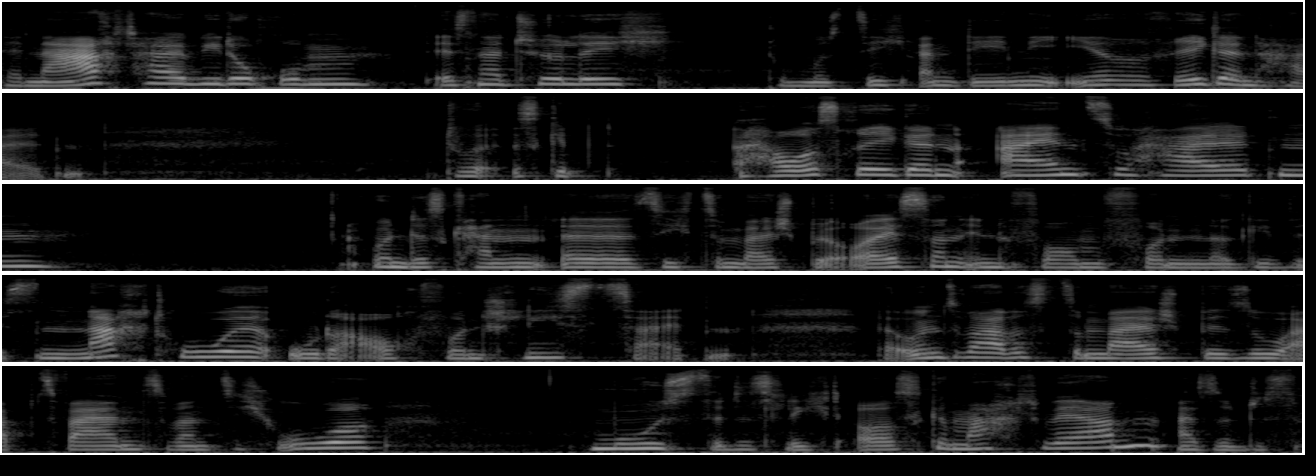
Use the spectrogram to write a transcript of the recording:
Der Nachteil wiederum ist natürlich, du musst dich an denen ihre Regeln halten. Du, es gibt Hausregeln einzuhalten, und das kann äh, sich zum Beispiel äußern in Form von einer gewissen Nachtruhe oder auch von Schließzeiten. Bei uns war das zum Beispiel so, ab 22 Uhr musste das Licht ausgemacht werden. Also das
